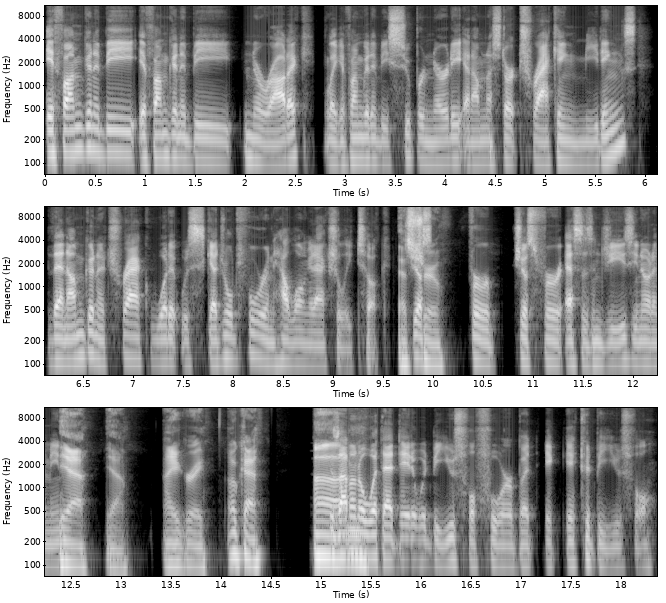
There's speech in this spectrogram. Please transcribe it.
if I'm gonna be if I'm gonna be neurotic, like if I'm gonna be super nerdy and I'm gonna start tracking meetings, then I'm gonna track what it was scheduled for and how long it actually took. That's just true. For just for S's and G's, you know what I mean? Yeah, yeah, I agree. Okay, Because I don't know Um, what that data would be useful for, but it, it could be useful.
